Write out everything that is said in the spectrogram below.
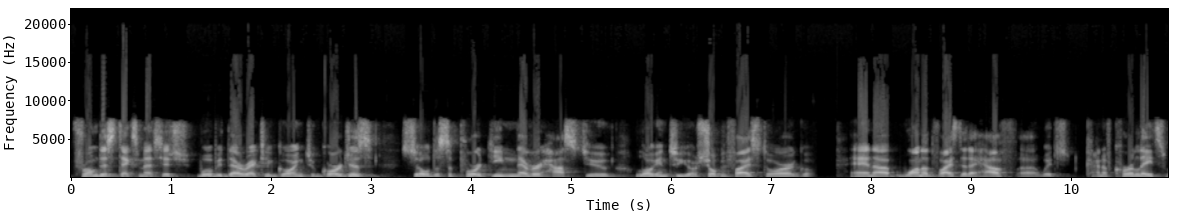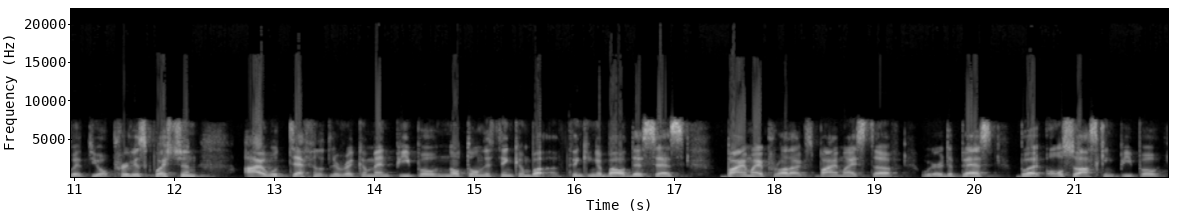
from this text message will be directly going to Gorgias. So the support team never has to log into your Shopify store. Go, and uh, one advice that I have, uh, which kind of correlates with your previous question, I would definitely recommend people not only thinking about thinking about this as buy my products, buy my stuff, we're the best, but also asking people,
